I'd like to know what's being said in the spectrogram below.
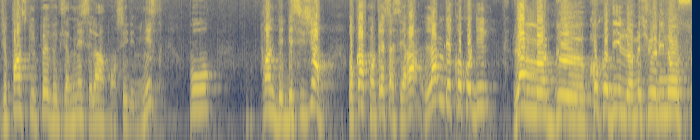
je pense qu'ils peuvent examiner cela en Conseil des ministres pour prendre des décisions. Au cas contraire, ça sera l'arme des crocodiles L'âme de crocodile, monsieur Minos,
